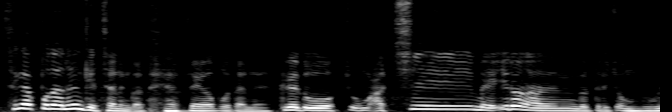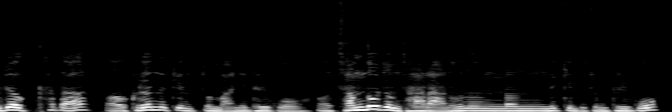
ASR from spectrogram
생각보다는 괜찮은 것 같아요. 생각보다는 그래도 조금 아침에 일어나는 것들이 좀 무력하다 어, 그런 느낌도 좀 많이 들고 어, 잠도 좀 잘 안 오는 느낌도 좀 들고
